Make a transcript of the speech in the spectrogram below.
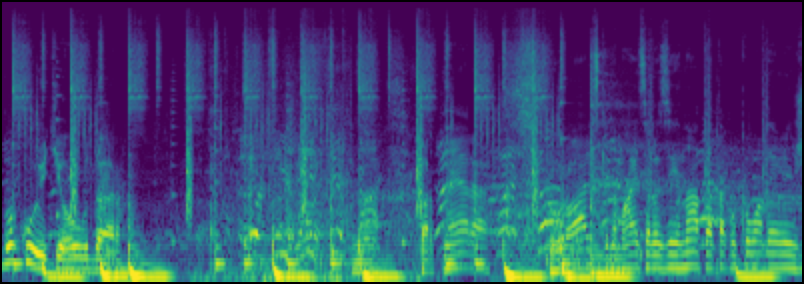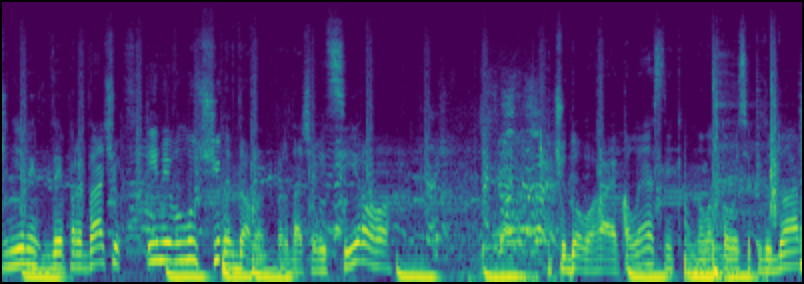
блокують його удар на партнера. Гуральський намагається розігнати атаку команди інженірінг, де передачу і не влучив. Невдала передача від сірого. Чудово грає колесник, налаштовується під удар.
